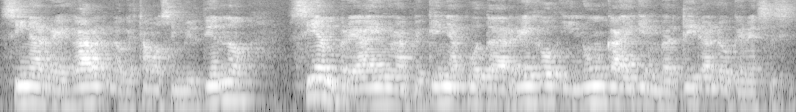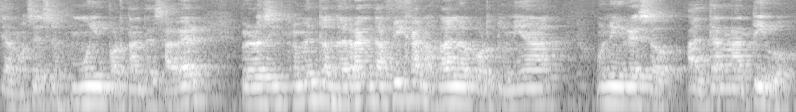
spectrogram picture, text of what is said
sin arriesgar lo que estamos invirtiendo, Siempre hay una pequeña cuota de riesgo y nunca hay que invertir a lo que necesitamos. Eso es muy importante saber, pero los instrumentos de renta fija nos dan la oportunidad, un ingreso alternativo,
